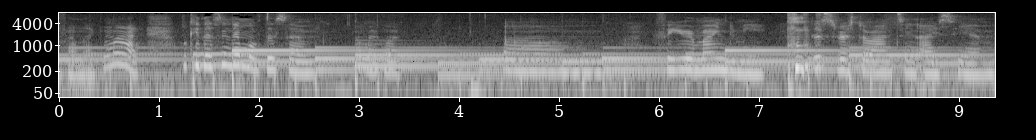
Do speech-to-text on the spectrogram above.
Restaurants that I ate there. I'm like, mad. Okay, there's the name of this. Um, oh my god. Um, for you remind me, this restaurant in ICM.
